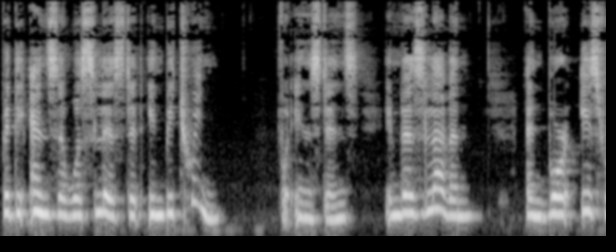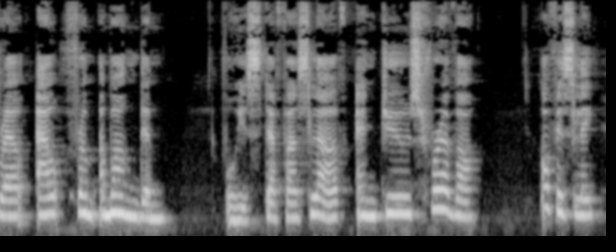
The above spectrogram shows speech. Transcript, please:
but the answer was listed in between. For instance, in verse 11, and brought Israel out from among them, for his steadfast love endures forever. Obviously,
